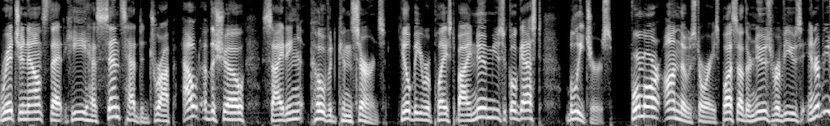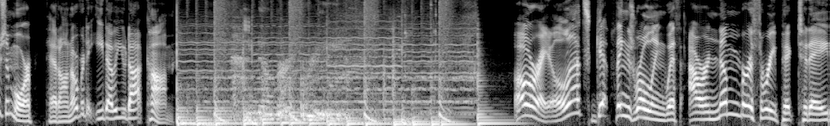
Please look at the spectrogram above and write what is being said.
Ricch announced that he has since had to drop out of the show, citing COVID concerns. He'll be replaced by new musical guest Bleachers. For more on those stories, plus other news, reviews, interviews, and more, head on over to EW.com. All right, let's get things rolling with our number three pick today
